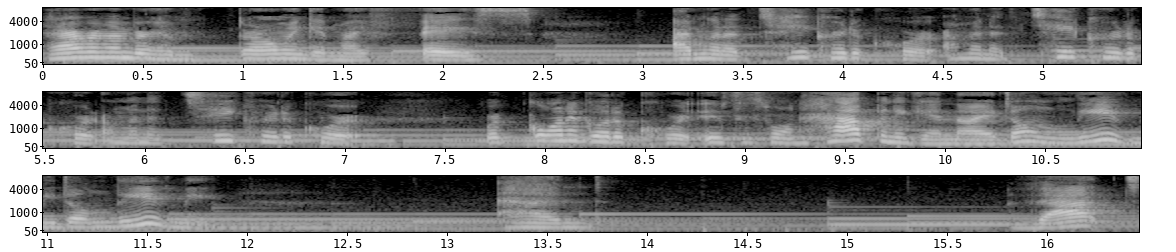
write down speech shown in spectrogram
And I remember him throwing in my face, I'm going to take her to court. I'm going to take her to court. I'm going to take her to court. We're going to go to court. If this won't happen again, Naya, don't leave me. Don't leave me. And that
